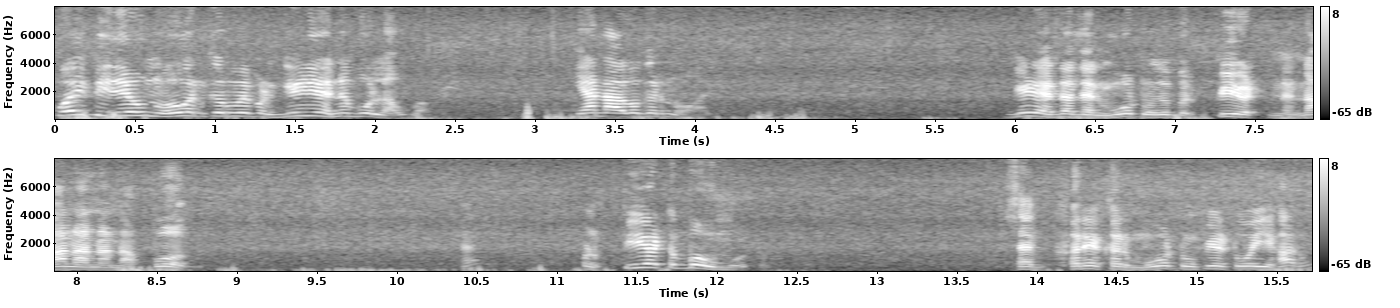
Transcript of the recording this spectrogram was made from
કોઈ બી દેવનું હવન કરવું હોય પણ ગણેશને બોલાવવા ત્યાંના વગર નો હાલે. ગણેશ દાદાને મોટું જબર પેટ ને નાના નાના પગ. હે? પણ પેટ બહુ મોટું. સાહેબ, ખરેખર મોટું પેટ હોય સારું.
